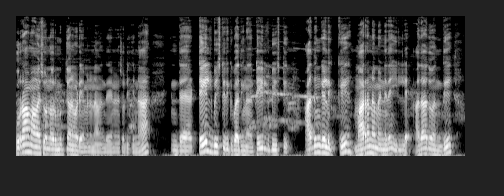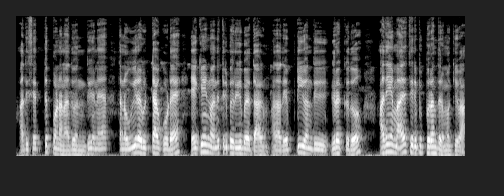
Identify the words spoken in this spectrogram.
குராமாவை சொன்ன ஒரு முக்கியமான விடயம் என்ன நான் வந்து என்ன சொல்லிச்சுன்னா இந்த டெய்ல் பீஸ்ட் இருக்குது பார்த்தீங்கன்னா டெய்ல் பீஸ்ட்டு அதுங்களுக்கு மரணம் என்னதே இல்லை. அதாவது வந்து அது செத்து போனால் அது வந்து என்ன தன்னை உயிரை விட்டால் கூட எகெயின் வந்து திருப்பி ரீபர்த் ஆகும். அதாவது எப்படி வந்து இறக்குதோ அதே மாதிரி திருப்பி பிறந்துடும் ஓகேவா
